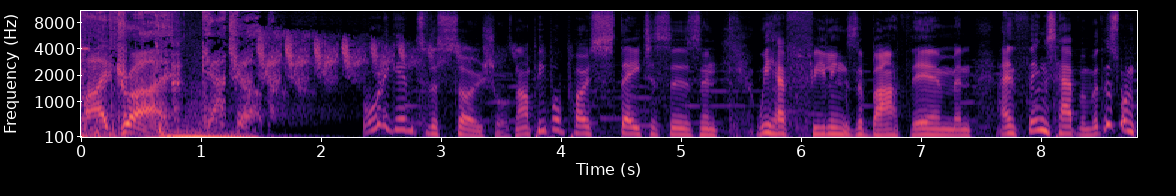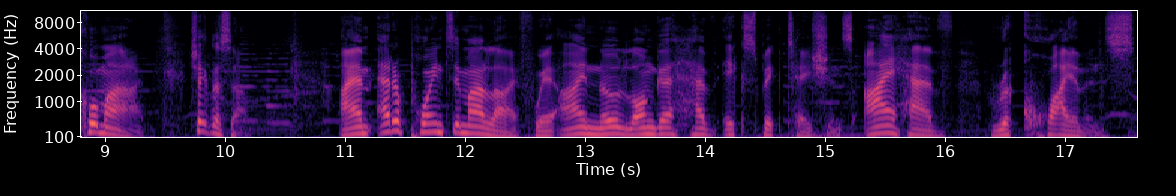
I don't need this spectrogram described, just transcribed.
5 Drive. Catch up. I want to get into the socials. Now, people post statuses and we have feelings about them and, and things happen, but this one caught my eye. Check this out. I am at a point in my life where I no longer have expectations. I have requirements.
